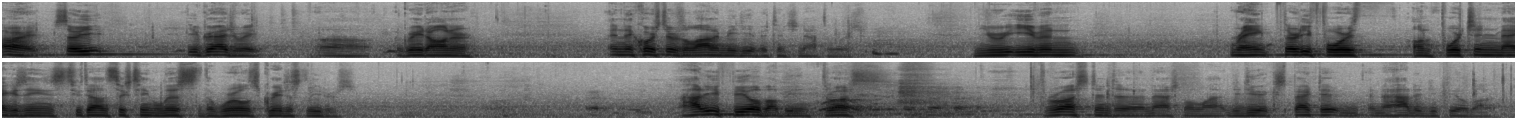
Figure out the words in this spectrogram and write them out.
All right, so you, you graduate, uh, a great honor. And of course, there was a lot of media attention afterwards. Mm-hmm. You were even ranked 34th on Fortune magazine's 2016 list of the world's greatest leaders. How do you feel about being thrust, thrust into a national line? Did you expect it, and how did you feel about it?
